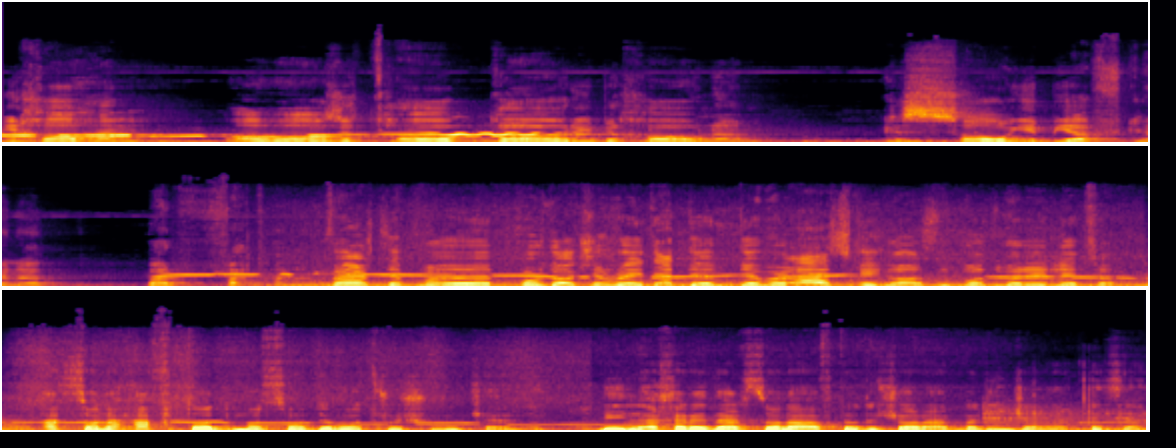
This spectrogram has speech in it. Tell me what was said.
می‌خواهم آواز تابداری بخوانم که سایه بیافکند بر the uh, production rate that they, they were asking us it was very little. از سال 70 ما صادرات رو شروع کردیم. بالاخره در سال 74 اولین جرقه زد.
